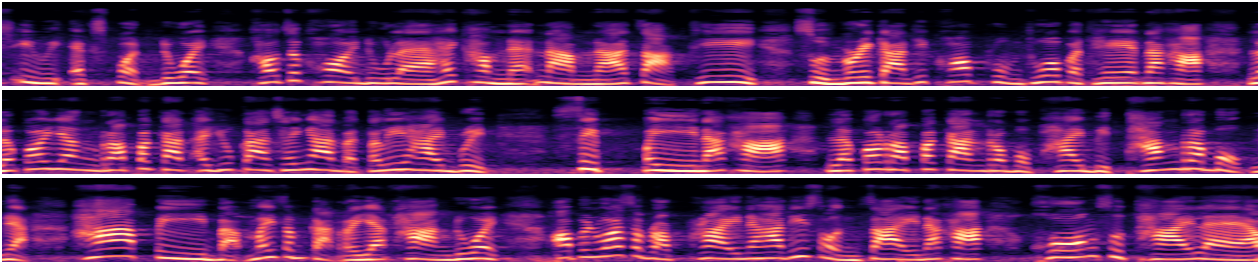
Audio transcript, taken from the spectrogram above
HEV Expert ด้วย เขาจะคอยดูแลให้คำแนะนำนะ จากที่ศูนย์บริการที่ครอบคลุมทั่วประเทศนะคะ แล้วก็ยังรับประกันอายุการใช้งานแบตเตอรี่ไฮบริด 10 ปีนะคะ แล้วก็รับประกันระบบไฮบริดทั้งระบบเนี่ย 5 ปีแบบไม่จำกัดระยะทางด้วย เอาเป็นว่าสำหรับใครนะคะที่สนใจนะคะ โค้งสุดท้ายแล้ว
